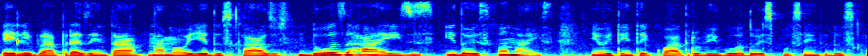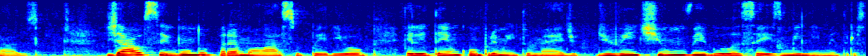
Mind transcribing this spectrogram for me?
ele vai apresentar, na maioria dos casos, duas raízes e dois canais, em 84,2% dos casos. Já o segundo premolar superior, ele tem um comprimento médio de 21,6 milímetros.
